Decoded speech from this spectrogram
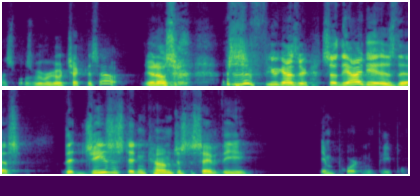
I suppose we were going to check this out. You know, so there's just a few guys there. So the idea is this that Jesus didn't come just to save the important people,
